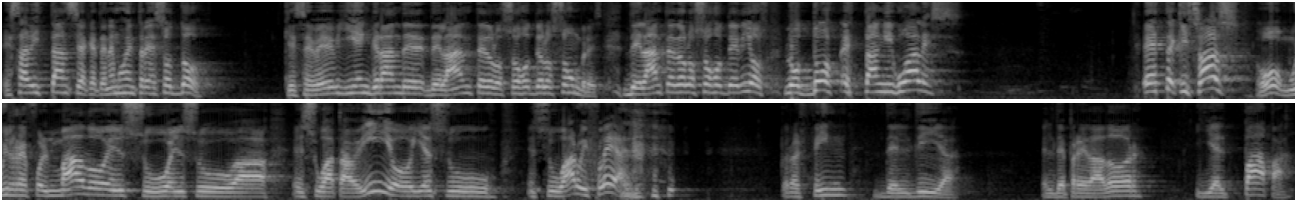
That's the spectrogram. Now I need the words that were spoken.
esa distancia que tenemos entre esos dos, que se ve bien grande delante de los ojos de los hombres, delante de los ojos de Dios, los dos están iguales. Este quizás, oh, muy reformado en su, en su, uh, en su atavío y en su, en su aro y fleal. Pero al fin del día, el depredador y el papa,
